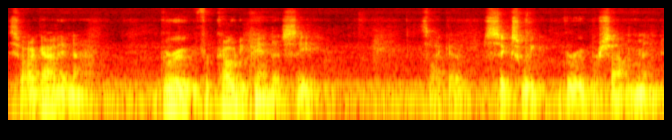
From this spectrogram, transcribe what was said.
So I got in a group for codependency. It's like a six week group or something. And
